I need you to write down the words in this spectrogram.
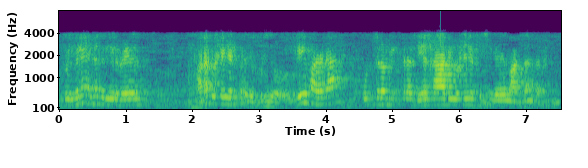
இப்ப இதுல என்ன தெரிகிறது? மன விஷயத்துல எப்படியோ இதே மாதிரிதான் புத்திர மித்திர தேசாதி விஷயத்தையும் இதே மாதிரிதான் கிடைக்கும்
